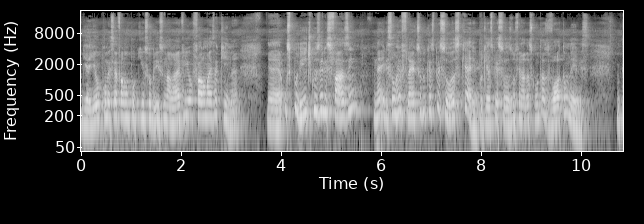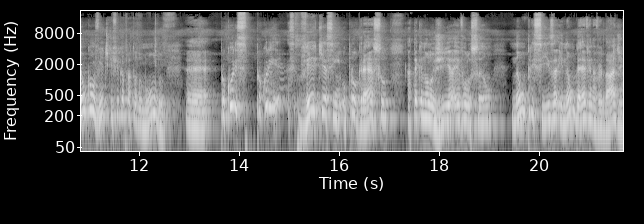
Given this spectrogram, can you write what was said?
E aí eu comecei a falar um pouquinho sobre isso na live e eu falo mais aqui, né? É, os políticos eles fazem, né? Eles são reflexo do que as pessoas querem, porque as pessoas no final das contas votam neles. Então o convite que fica para todo mundo é, procure, procure ver que assim o progresso, a tecnologia, a evolução não precisa e não deve, na verdade,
